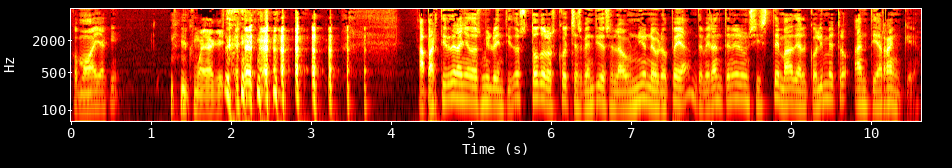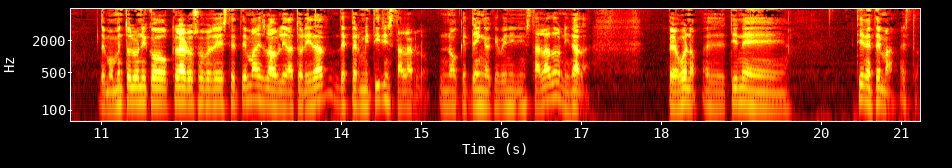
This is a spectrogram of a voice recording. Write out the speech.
Como hay aquí. Como hay aquí. A partir del año 2022, todos los coches vendidos en la Unión Europea deberán tener un sistema de alcoholímetro antiarranque. De momento lo único claro sobre este tema es la obligatoriedad de permitir instalarlo, no que tenga que venir instalado ni nada. Pero bueno, eh, tiene tiene tema esto.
